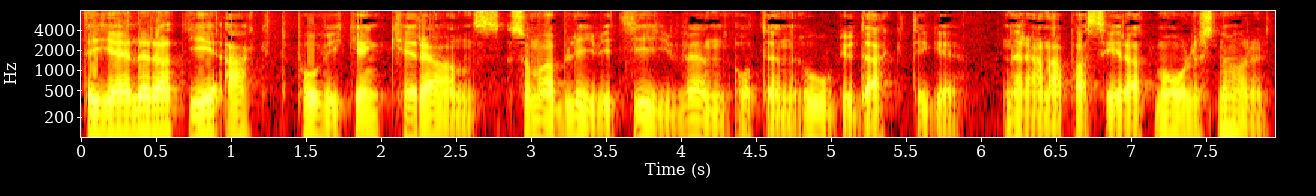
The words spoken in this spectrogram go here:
Det gäller att ge akt på vilken krans som har blivit given åt den ogudaktige när han har passerat målsnöret?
